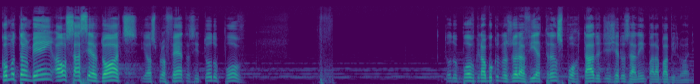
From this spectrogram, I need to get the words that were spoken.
como também aos sacerdotes e aos profetas e todo o povo. Todo o povo que Nabucodonosor havia transportado de Jerusalém para a Babilônia.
